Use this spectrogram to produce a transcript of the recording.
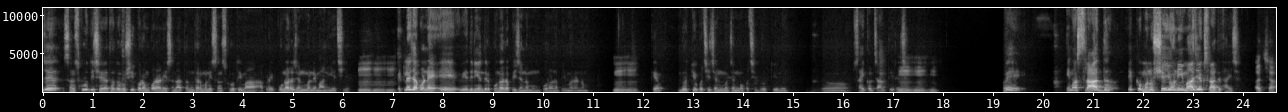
જે સંસ્કૃતિ છે અથવા તો ઋષિ પરંપરાની સનાતન ધર્મની સંસ્કૃતિમાં આપણે પુનર્જન્મને માનીએ છીએ. એટલે જ આપણને એ વેદની અંદર પુનરપી જન્મ પૂર્ણપી મરણમ કે મૃત્યુ પછી જન્મ જન્મ પછી મૃત્યુની સાયકલ ચાલતી રહે છે. હવે એમાં શ્રાદ્ધ એક મનુષ્ય યોનીમાં જ એક શ્રાદ્ધ થાય છે. અચ્છા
